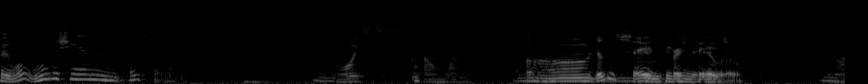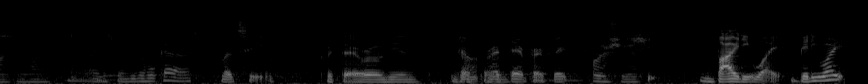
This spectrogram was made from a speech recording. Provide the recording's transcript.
Wait, what? Who was she in Toy Story? Voiced someone. Oh, it doesn't say in the first the page. Arrow. want- you want- I guess would be the whole cast. Let's see. Click the arrow again. Jump down. right there, perfect. What is she? She, Bitey White. Bitey White?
